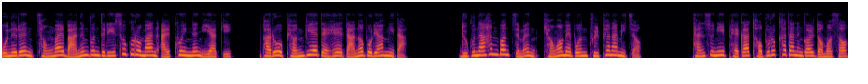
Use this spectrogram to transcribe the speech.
오늘은 정말 많은 분들이 속으로만 앓고 있는 이야기, 바로 변비에 대해 나눠보려 합니다. 누구나 한 번쯤은 경험해본 불편함이죠. 단순히 배가 더부룩하다는 걸 넘어서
